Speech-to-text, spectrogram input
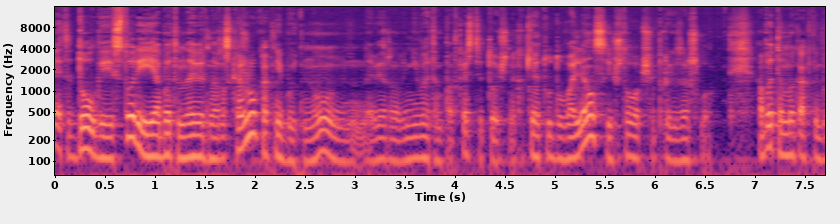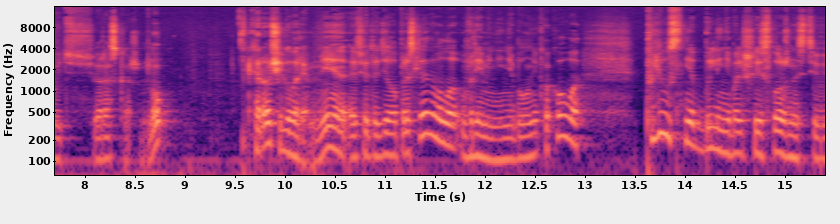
это долгая история, я об этом, наверное, расскажу как-нибудь, но, наверное, не в этом подкасте точно, как я оттуда увольнялся и что вообще произошло. Об этом мы как-нибудь расскажем. Ну, Короче говоря, мне все это дело преследовало, времени не было никакого, плюс не были небольшие сложности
